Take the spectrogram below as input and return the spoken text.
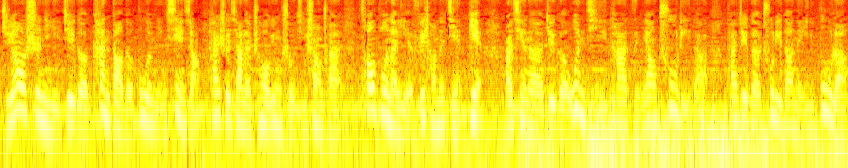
只要是你这个看到的不文明现象，拍摄下来之后用手机上传，操作呢也非常的简便，而且呢这个问题它怎样处理的，它这个处理到哪一步了，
